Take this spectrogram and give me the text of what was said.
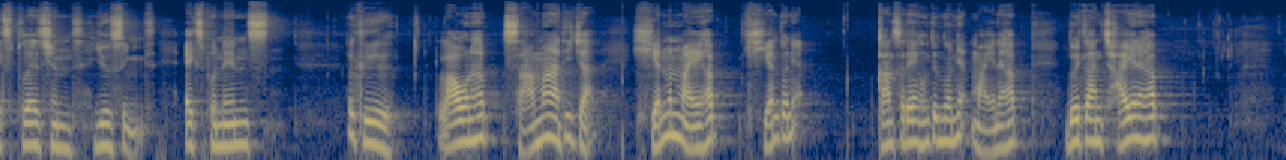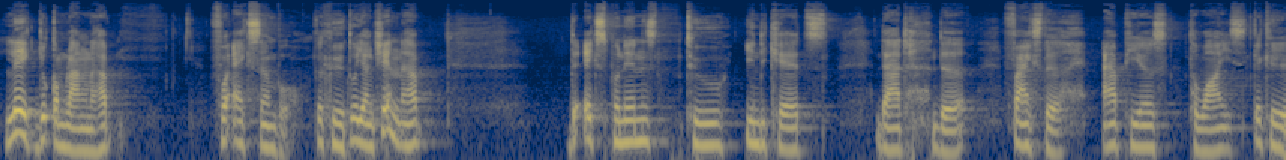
expression using exponents ก็คือเรานะครับสามารถที่จะ เขียนมันใหม่ครับ เขียนตัวเนี้ยการแสดงของจำนวนเนี้ยใหม่นะครับ โดยการใช้นะครับ เลขยกกำลังนะครับ for example ก็คือตัวอย่างเช่นนะครับ the exponents to indicates that the factor appears twice ก็คือ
